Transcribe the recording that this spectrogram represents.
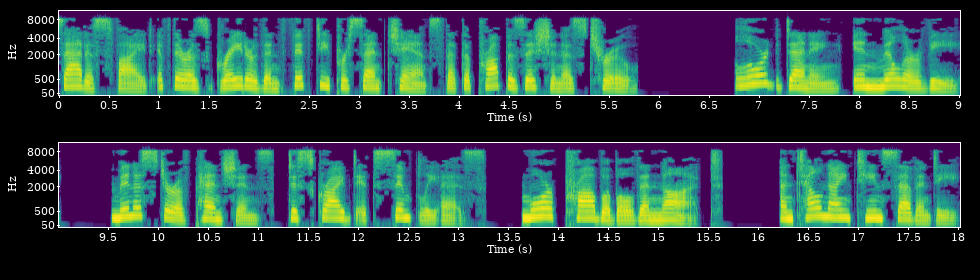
satisfied if there is greater than 50% chance that the proposition is true. Lord Denning, in Miller v. Minister of Pensions, described it simply as, "...more probable than not." Until 1970,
